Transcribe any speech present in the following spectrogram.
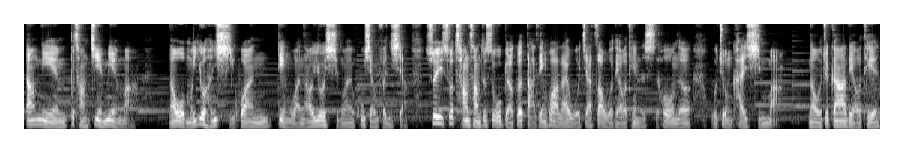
当年不常见面嘛，然后我们又很喜欢电玩，然后又喜欢互相分享，所以说常常就是我表哥打电话来我家找我聊天的时候呢，我就很开心嘛，然后我就跟他聊天。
